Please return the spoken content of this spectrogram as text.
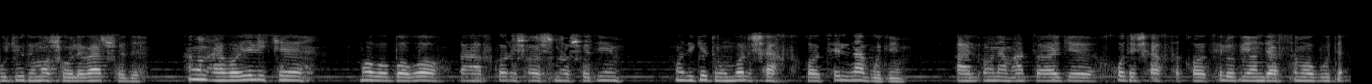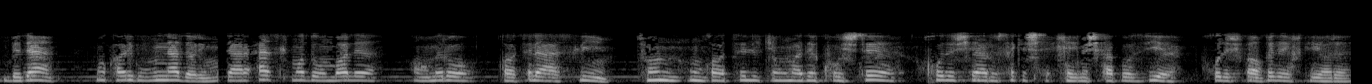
وجود ما شعله شده. همون اوایلی که ما با بابا و افکارش آشنا شدیم ما دیگه دنبال شخص قاتل نبودیم. الان هم حتی اگه خود شخص قاتل رو بیان دست ما بدن ما کاری به اون نداریم. در اصل ما دنبال عامر و قاتل اصلیم. چون اون قاتلی که اومده کشته خودش یه عروسک خیمه شبازیه. خودش فاقد اختیاره.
